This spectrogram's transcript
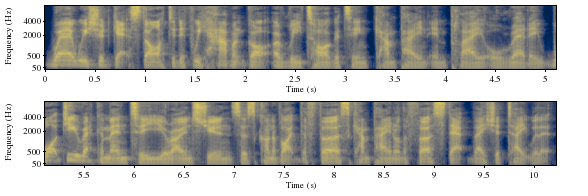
where we should get started if we haven't got a retargeting campaign in play already. What do you recommend to your own students as kind of like the first campaign or the first step they should take with it?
